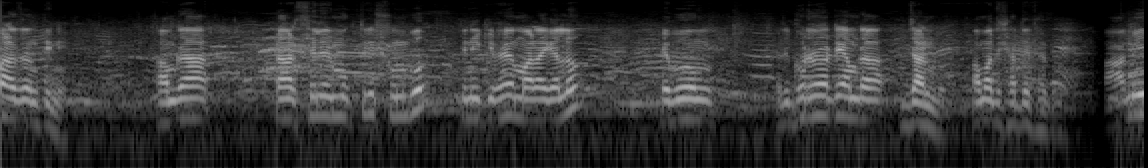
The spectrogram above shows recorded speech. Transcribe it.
মারা যান তিনি। আমরা তার ছেলের মুখ থেকে শুনব, তিনি কীভাবে মারা গেল এবং ঘটনাটি আমরা জানব। আমাদের সাথে থাকুন। আমি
